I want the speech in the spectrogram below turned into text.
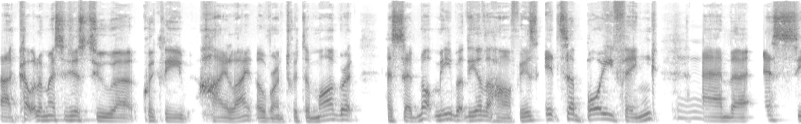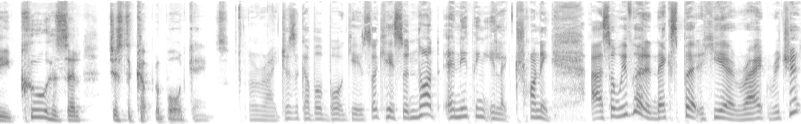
A couple of messages to uh, quickly highlight over on Twitter. Margaret has said, not me, but the other half is, it's a boy thing. Mm. And uh, SC Koo has said, just a couple of board games. All right, just a couple of board games. Okay, so not anything electronic. Uh, so we've got an expert here, right, Richard?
